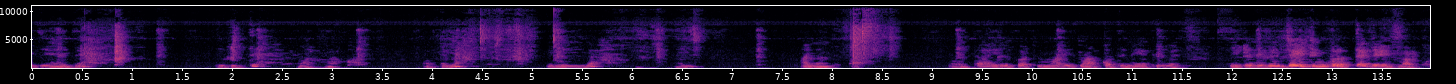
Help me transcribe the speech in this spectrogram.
ಇದೇನಿದೆ ಈ ರೀತಿ ಮಾರ್ಕ್ ಮಾಡ್ಕೊ ಓಕೆನಾ? ಇಲ್ಲಿಂದ ಹನ್ನೊಂದು. ಅಂತ ಇಲ್ಲಿ ಕಟ್ ಮಾ ಇದು ಮಾಡ್ಕೊತೀನಿ. ಯಾಕೆಂದರೆ ನೀಟಾಗಿ ಇಲ್ಲಿ ಜೈಂಟಿಂಗ್ ಬರುತ್ತೆ, ಜೈಂಟ್ ಮಾಡ್ಕೊ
